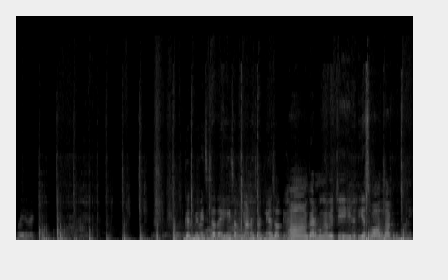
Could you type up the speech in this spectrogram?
ਥੋੜੇ ਰਹਿ ਗਏ ਗਰਮੀ ਵਿੱਚ ਜ਼ਿਆਦਾ ਇਹੀ ਸਬਜ਼ੀਆਂ ਨਾ ਚਟਨੀਆਂ ਚੱਲਦੀਆਂ ਹਾਂ ਗਰਮੀਆਂ ਵਿੱਚ ਇਹੀ ਵਧੀਆ ਸਵਾਦ ਲੱਗਦੀਆਂ ਨੇ।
